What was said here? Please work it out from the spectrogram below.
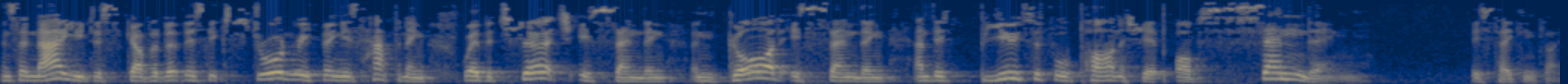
And so now you discover that this extraordinary thing is happening where the church is sending and God is sending, and this beautiful partnership of sending is taking place.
